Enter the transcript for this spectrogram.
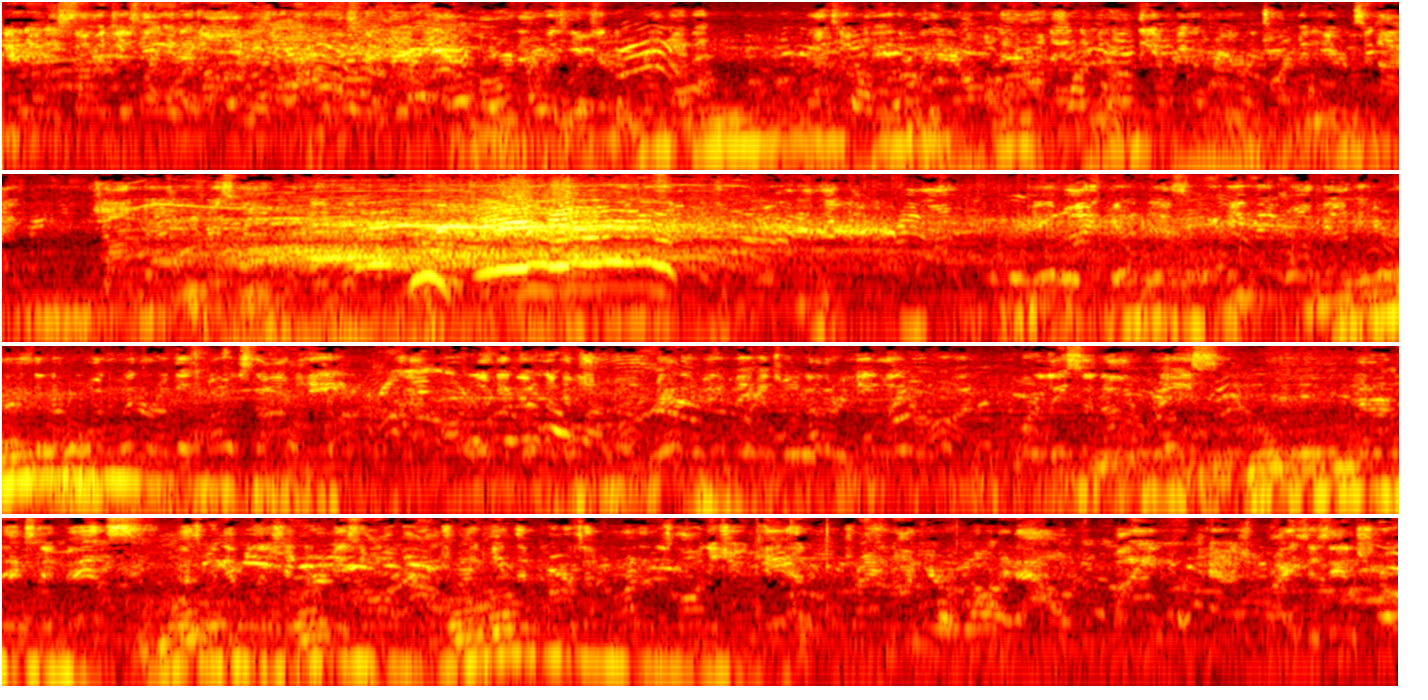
And Eddie Summit just laying it on. He's to get car. Now he's losing the front of it. That's okay. They're laying it all down in the middle of the arena for your enjoyment here tonight. John Madden, Chris Malverde. My goodness. He may walk out here as the number one winner of this Moog stock heat. That car looking good, looking strong. Man, may make it to another heat later on, or at least another race. In our next events, that's what Demolition Derby is all about. Try and get them cars up and running as long as you can. Try and knock your opponent out, buying for cash prizes and trophies.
